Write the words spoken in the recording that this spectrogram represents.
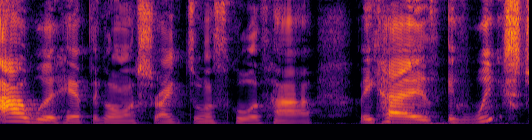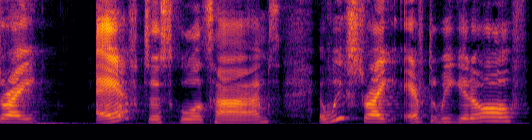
I would have to go on strike during school time because if we strike after school times, if we strike after we get off,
